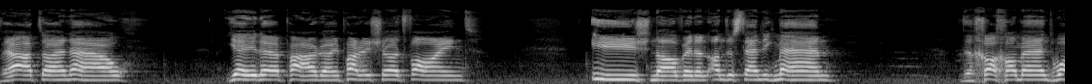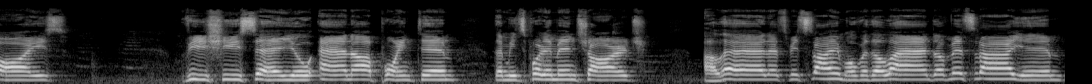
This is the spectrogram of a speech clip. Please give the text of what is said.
V'ata now. Yeda Parai Parashat find. Ish Navin an understanding man. The Chacham and wise. Vishi Seyu and appoint him. That means put him in charge. Aleretz Mitzrayim over the land of Mitzrayim.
